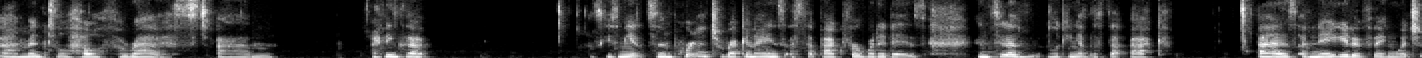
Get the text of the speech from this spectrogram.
uh, mental health rest. Um, I think that, excuse me, it's important to recognize a setback for what it is instead of looking at the setback as a negative thing, which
